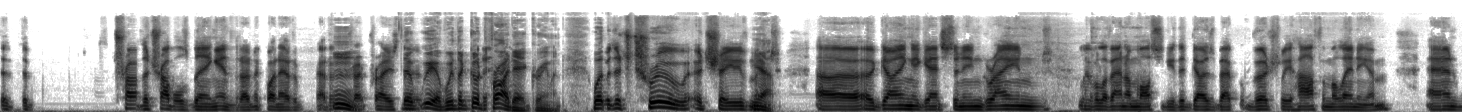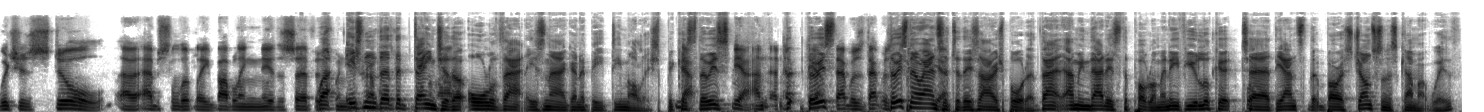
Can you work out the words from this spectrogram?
the, the tr- the troubles being ended. I don't know quite how to, how to mm. phrase that. Yeah, with the Good Friday Agreement. What, with a true achievement yeah. uh, going against an ingrained level of animosity that goes back virtually half a millennium and which is still uh, absolutely bubbling near the surface. Well, isn't there the danger that all of that is now going to be demolished? Because yeah. there is, yeah, and, and th- there yeah, is, that was that was there is no answer yeah. to this Irish border. That I mean, that is the problem. And if you look at uh, the answer that Boris Johnson has come up with,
